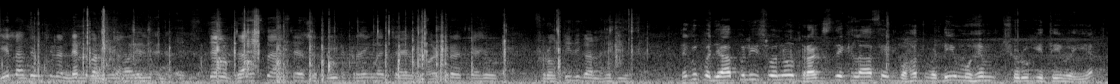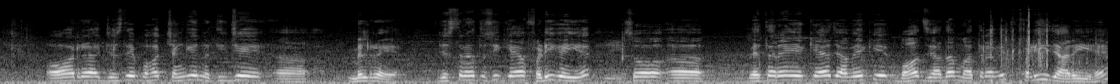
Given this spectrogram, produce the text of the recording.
ਜੇਲ੍ਹਾਂ ਦੇ ਵਿੱਚ ਜਿਹੜਾ ਨੈਟਵਰਕ ਚੱਲ ਰਿਹਾ ਹੈ। ਚਾਹੇ ਉਹ ਡਰੱਗਸ ਦਾ ਚਾਹੇ ਸਪੀਡ ਕ੍ਰਾਈਮ ਚਾਹੇ ਉਹ ਮਰਡਰ ਹੈ ਚਾਹੇ ਉਹ ਫਰੋਤੀ ਦੀ ਗੱਲ ਹੈਗੀ ਹੈ। ਦੇਖੋ ਪੰਜਾਬ ਪੁਲਿਸ ਵੱਲੋਂ ਡਰੱਗਸ ਦੇ ਖਿਲਾਫ ਇੱਕ ਬਹੁਤ ਵੱਡੀ ਮੁਹਿੰਮ ਸ਼ੁਰੂ ਕੀਤੀ ਹੋਈ ਹੈ ਔਰ ਜਿਸ ਦੇ ਬਹੁਤ ਚੰਗੇ ਨਤੀਜੇ ਮਿਲ ਰਹੇ ਆ ਜਿਸ ਤਰ੍ਹਾਂ ਤੁਸੀਂ ਕਿਹਾ ਫੜੀ ਗਈ ਹੈ। ਸੋ ਬਿਹਤਰ ਹੈ ਇਹ ਕਿਹਾ ਜਾਵੇ ਕਿ ਬਹੁਤ ਜ਼ਿਆਦਾ ਮਾਤਰਾ ਵਿੱਚ ਫੜੀ ਜਾ ਰਹੀ ਹੈ।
